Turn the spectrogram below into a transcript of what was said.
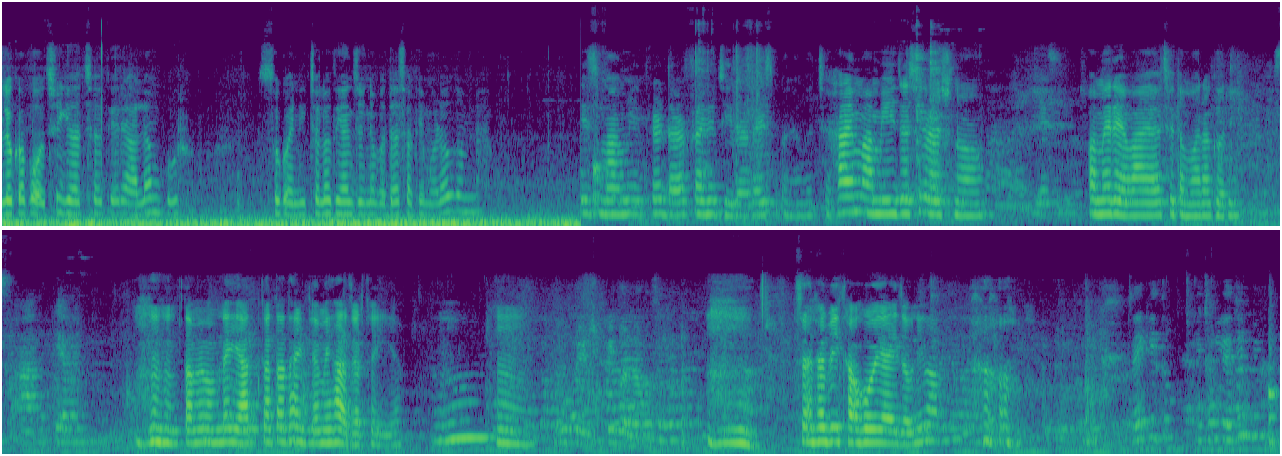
અમે લોકો પહોંચી ગયા છે અત્યારે આલમપુર. સો કોઈ નહીં ચલો ત્યાં જઈને બધા સાથે મળો તમને. ઇસ મામી અત્યારે દાળ ફ્રાય અને જીરા રાઈસ બનાવે છે. હાય મામી જય શ્રી કૃષ્ણ. અમે રહેવા આવ્યા છે તમારા ઘરે. તમે અમને યાદ કરતા હતા એટલે અમે હાજર થઈ ગયા. હમ. સને બી ખાવ હોય આવી જાઉં નહીં મામી? જઈ કીધું કીધું લેજે ને બી.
